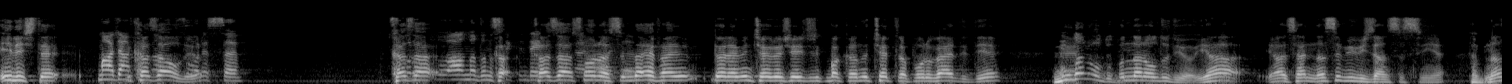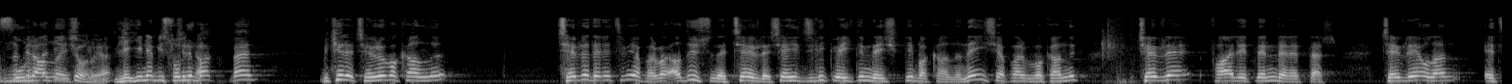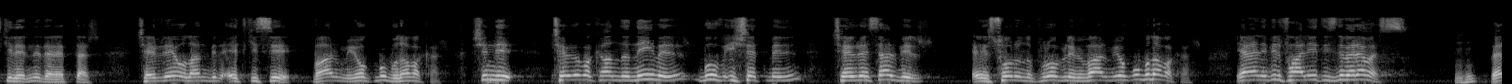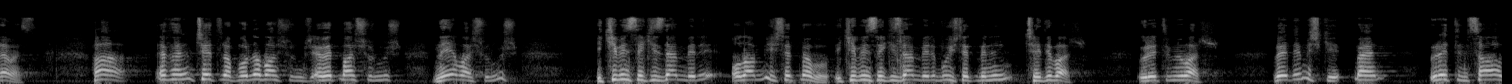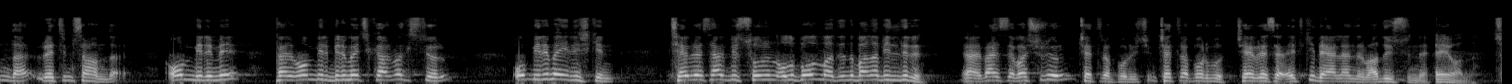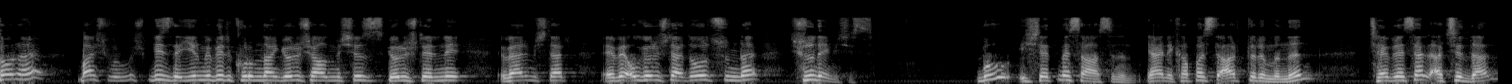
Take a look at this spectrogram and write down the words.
İlişte Maden bir kaza oluyor. Sonrası. Kaza almadığınız ka- şeklinde kaza sonrasında vardı. efendim dönemin Çevre Şehircilik Bakanı çet raporu verdi diye Bundan oldu diyor. bundan oldu diyor. Ya ya sen nasıl bir vicdansızsın ya? Tabii. Nasıl bir Umurunda değil anlayış bu ya? Lehine bir sonuç Şimdi bak ben bir kere Çevre Bakanlığı çevre denetimi yapar. Bak adı üstünde Çevre, Şehircilik ve İklim Değişikliği Bakanlığı. Ne iş yapar bu bakanlık? Çevre faaliyetlerini denetler. Çevreye olan etkilerini denetler. Çevreye olan bir etkisi var mı yok mu buna bakar. Şimdi Çevre Bakanlığı neyi verir? Bu işletmenin çevresel bir e, sorunu, problemi var mı yok mu buna bakar. Yani bir faaliyet izni veremez. Veremez. Ha efendim chat raporuna başvurmuş. Evet başvurmuş. Neye başvurmuş? 2008'den beri olan bir işletme bu. 2008'den beri bu işletmenin ÇED'i var. Üretimi var. Ve demiş ki ben üretim sahamda, üretim sahamda 10 birimi efendim 11 birime çıkarmak istiyorum. O birime ilişkin çevresel bir sorun olup olmadığını bana bildirin. Yani ben size başvuruyorum chat raporu için. Chat raporu bu. Çevresel etki değerlendirme adı üstünde. Eyvallah. Sonra başvurmuş. Biz de 21 kurumdan görüş almışız. Görüşlerini vermişler. E, ve o görüşler doğrultusunda şunu demişiz. Bu işletme sahasının yani kapasite arttırımının çevresel açıdan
